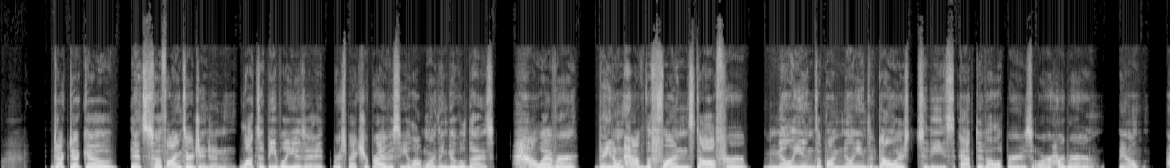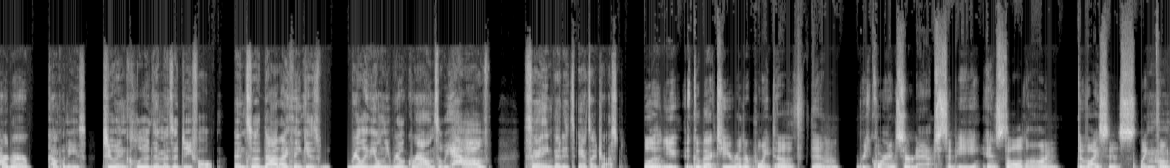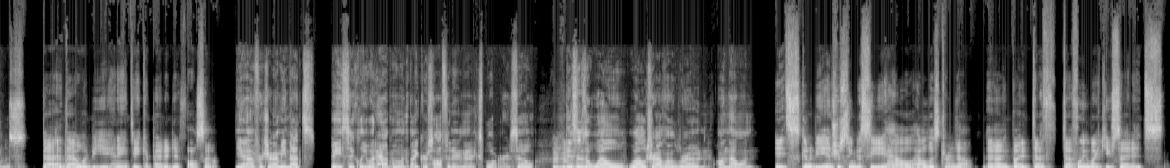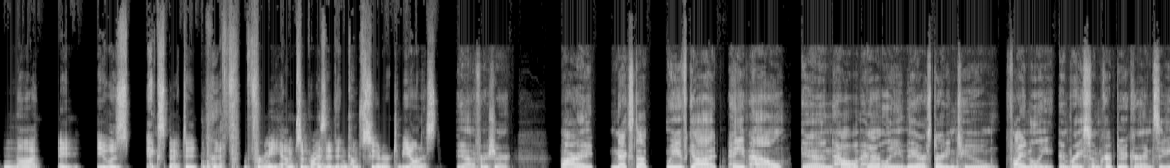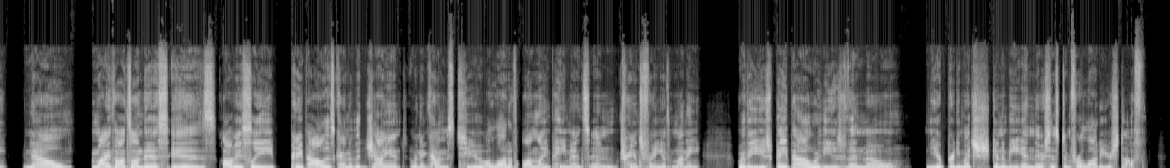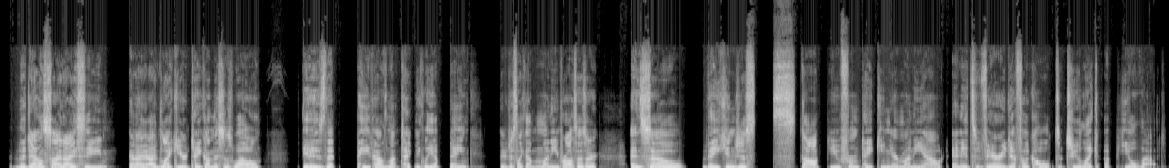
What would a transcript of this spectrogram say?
DuckDuckGo, it's a fine search engine. Lots of people use it. It respects your privacy a lot more than Google does. However, they don't have the funds to offer millions upon millions of dollars to these app developers or hardware, you know, hardware companies to include them as a default. And so that I think is really the only real grounds that we have saying that it's antitrust. Well, you go back to your other point of them requiring certain apps to be installed on devices like mm-hmm. phones. That that would be an anti-competitive also. Yeah, for sure. I mean, that's basically what happened with Microsoft and Internet Explorer. So mm-hmm. this is a well well traveled road on that one. It's going to be interesting to see how how this turns out. Uh, but def- definitely, like you said, it's not. It it was expected for me. I'm surprised it didn't come sooner, to be honest. Yeah, for sure. All right. Next up, we've got PayPal and how apparently they are starting to finally embrace some cryptocurrency. Now, my thoughts on this is obviously PayPal is kind of the giant when it comes to a lot of online payments and transferring of money. Whether you use PayPal, whether you use Venmo, you're pretty much going to be in their system for a lot of your stuff. The downside I see, and I, would like your take on this as well, is that PayPal is not technically a bank. They're just like a money processor. And so they can just stop you from taking your money out and it's very difficult to like appeal that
